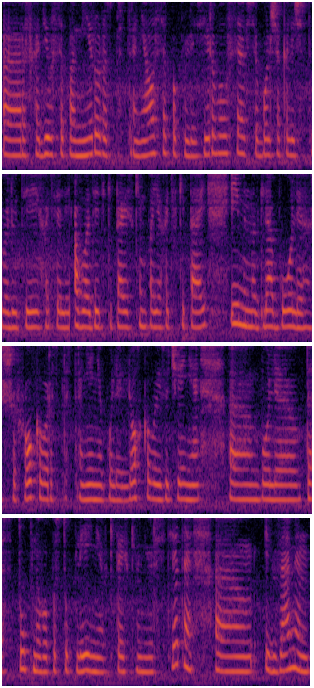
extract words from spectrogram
э, расходился по миру, распространялся, популяризировался, все большее количество людей хотели овладеть китайским, поехать в Китай. И именно для более широкого распространения, более легкого изучения, э, более доступного поступления в китайские университеты э, экзамен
